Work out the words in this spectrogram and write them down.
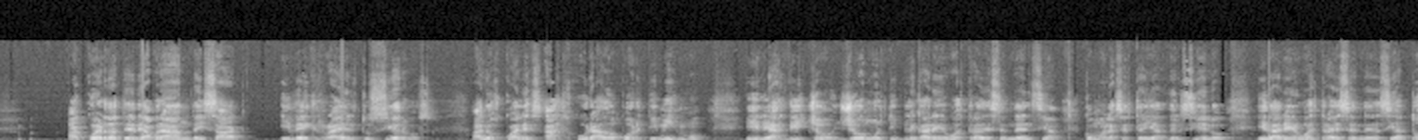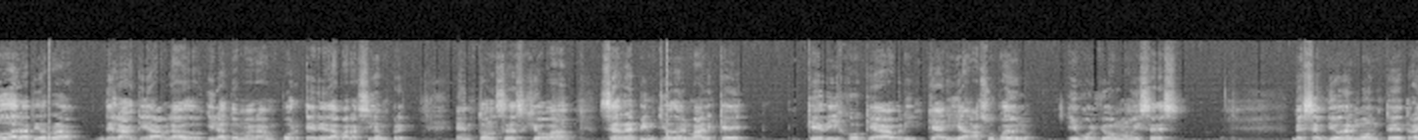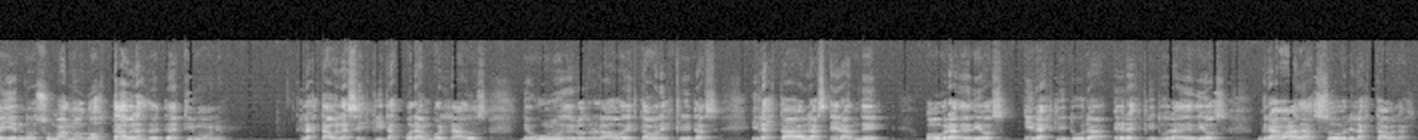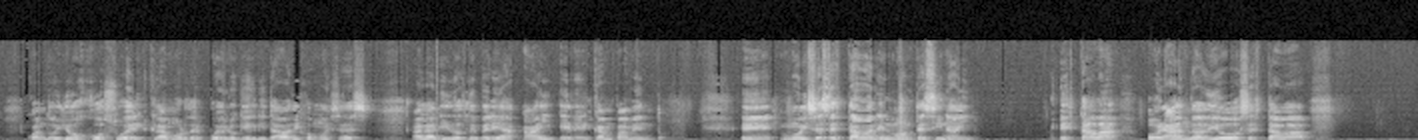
Acuérdate de Abraham, de Isaac y de Israel tus siervos, a los cuales has jurado por ti mismo, y le has dicho, yo multiplicaré vuestra descendencia como las estrellas del cielo, y daré vuestra descendencia toda la tierra de la que he hablado, y la tomarán por heredad para siempre. Entonces Jehová se arrepintió del mal que, que dijo que, que haría a su pueblo. Y volvió Moisés, descendió del monte, trayendo en su mano dos tablas de testimonio. Las tablas escritas por ambos lados, de uno y del otro lado, estaban escritas, y las tablas eran de obra de Dios, y la escritura era escritura de Dios, grabada sobre las tablas. Cuando oyó Josué el clamor del pueblo que gritaba, dijo Moisés, alaridos de pelea hay en el campamento. Eh, Moisés estaba en el monte Sinai, estaba orando a Dios, estaba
